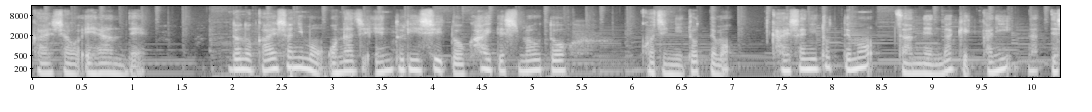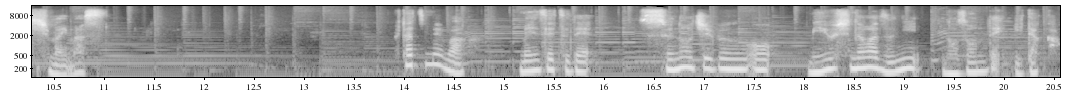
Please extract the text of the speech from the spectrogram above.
会社を選んでどの会社にも同じエントリーシートを書いてしまうと個人にとっても会社にとっても残念な結果になってしまいます。2つ目は面接で素の自分を見失わずに望んでいたか。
